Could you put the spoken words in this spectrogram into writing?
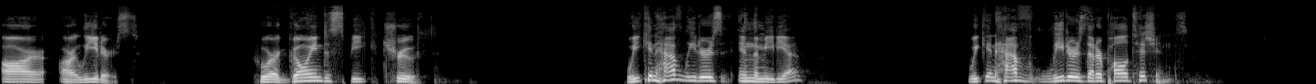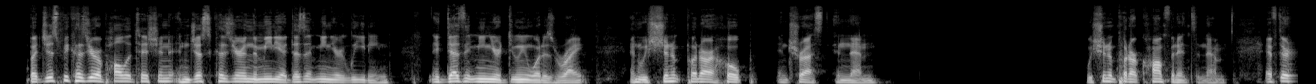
are our leaders who are going to speak truth? We can have leaders in the media. We can have leaders that are politicians. But just because you're a politician and just because you're in the media doesn't mean you're leading. It doesn't mean you're doing what is right. And we shouldn't put our hope and trust in them. We shouldn't put our confidence in them. If there's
